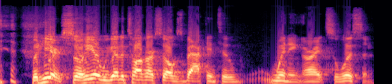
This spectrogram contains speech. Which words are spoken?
but here, so here we got to talk ourselves back into winning. All right, so listen.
